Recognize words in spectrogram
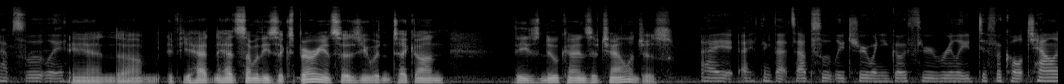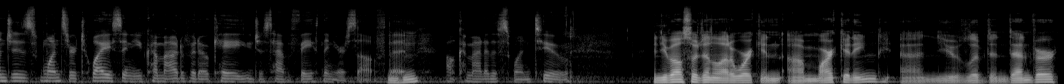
Absolutely. And um, if you hadn't had some of these experiences, you wouldn't take on these new kinds of challenges. I, I think that's absolutely true. When you go through really difficult challenges once or twice and you come out of it okay, you just have faith in yourself that Mm-hmm. I'll come out of this one too. And you've also done a lot of work in uh, marketing, and you lived in Denver.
